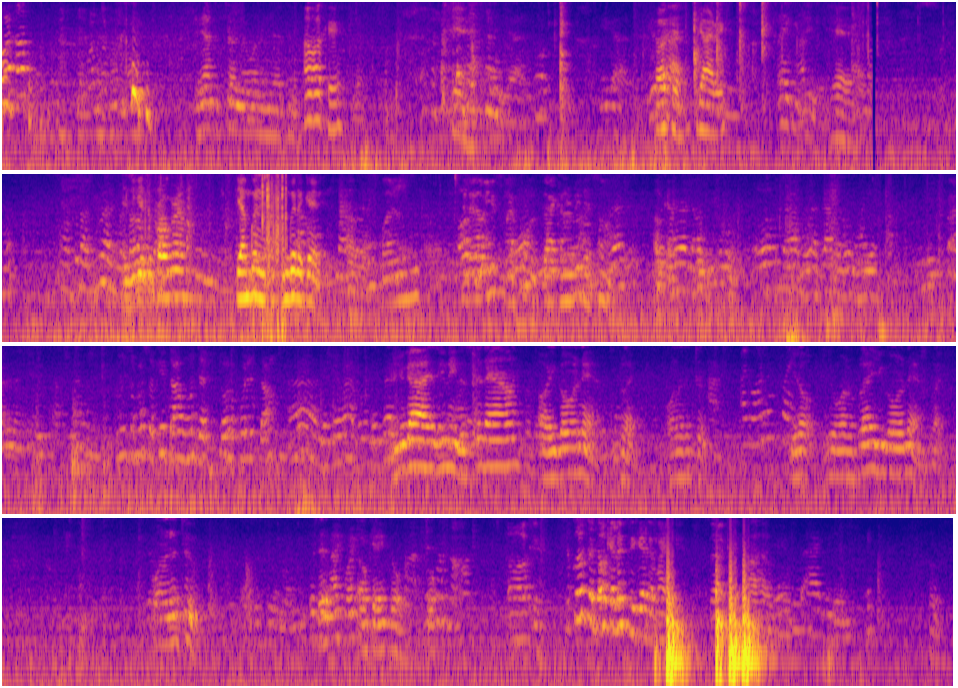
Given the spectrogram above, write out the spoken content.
What? you have to turn the one in there too. Oh, okay. Yeah. You got it. You got Okay, got it. Thank you, Jesus. Yeah. Did you get the program? Yeah, I'm gonna, I'm gonna get it. Okay. One. And I'll use my phone so I can read the song. Okay. You're supposed to keep that one there. Don't put it down. You guys, you need to sit down or you go in there and play. One of the two. I want to play. You don't, you want to play, you go in there and play. One of the two. Sit- Okay, go. go. Oh, okay. You close the door. Okay, let me get the mic. So I can. I have-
